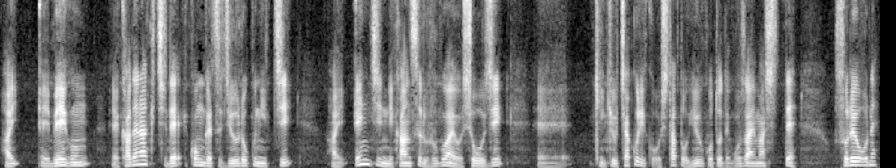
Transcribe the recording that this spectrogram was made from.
はい。え米軍、嘉手納基地で今月16日、はい、エンジンに関する不具合を生じ、えー、緊急着陸をしたということでございまして、それをね、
